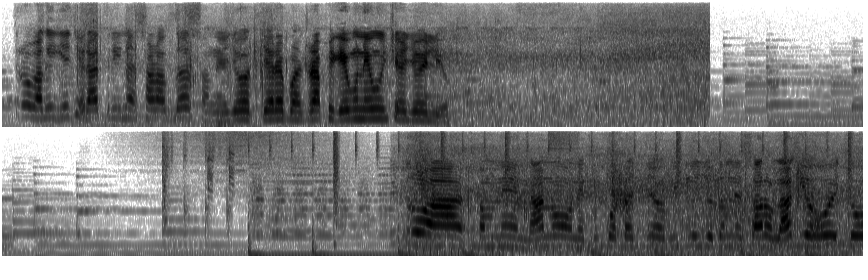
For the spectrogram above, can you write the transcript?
મિત્રો વાગી ગયા છે, રાત્રિના સાડા દસ અને જો અત્યારે પણ ટ્રાફિક એવું ને એવું છે, જોઈ લ્યો. મિત્રો, આ તમને નાનો અને ટૂંકો ટચ વીડિયો જો તમને સારો લાગ્યો હોય તો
